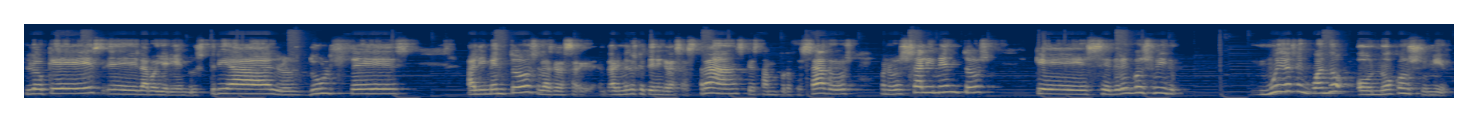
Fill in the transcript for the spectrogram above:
lo que es eh, la bollería industrial, los dulces, alimentos, las alimentos que tienen grasas trans, que están procesados, bueno, esos alimentos que se deben consumir muy de vez en cuando o no consumir.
